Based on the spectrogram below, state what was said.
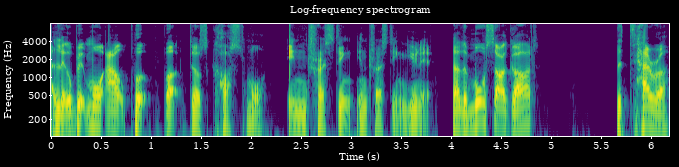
A little bit more output, but does cost more. Interesting, interesting unit. Now, the Morrsarr Guard, the terror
